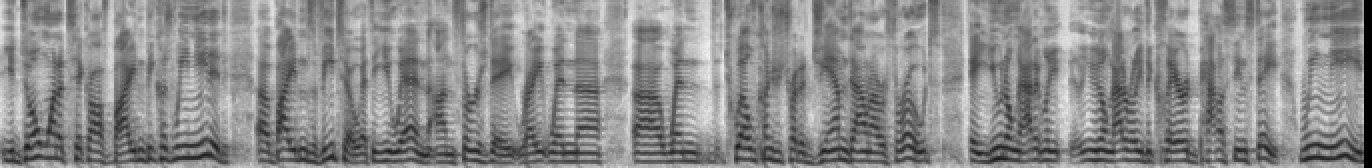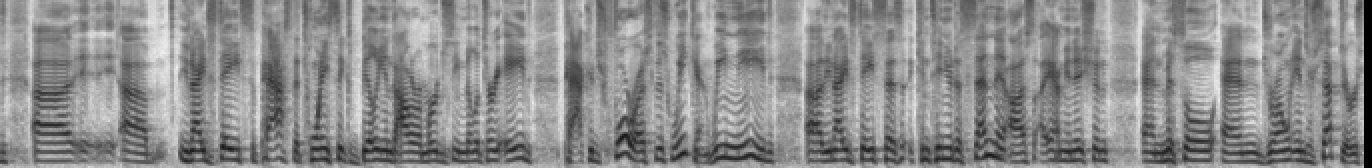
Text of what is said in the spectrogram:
you don't want to tick off Biden because we needed uh, Biden's veto at the UN on Thursday, right? When, uh, uh, when 12 countries try to jam down our throats a unilaterally, unilaterally declared Palestinian state. We need uh, uh, the United States to pass the $26 billion emergency military aid package for us this weekend. We need uh, the United States to continue to send us ammunition and missile and drone interceptors,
